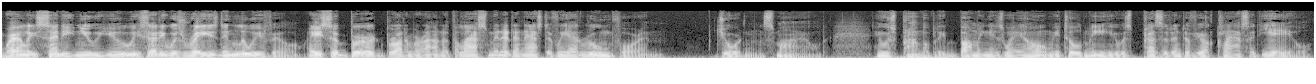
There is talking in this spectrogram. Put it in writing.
Well, he said he knew you. He said he was raised in Louisville. Asa Bird brought him around at the last minute and asked if we had room for him. Jordan smiled. He was probably bumming his way home. He told me he was president of your class at Yale.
